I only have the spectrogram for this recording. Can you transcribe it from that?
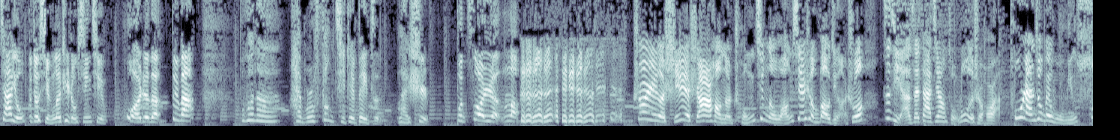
加油不就行了这种心情活着的，对吧？不过呢，还不如放弃这辈子，来世不做人了。说这个十一月十二号呢，重庆的王先生报警啊，说自己啊在大街上走路的时候啊，突然就被五名素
